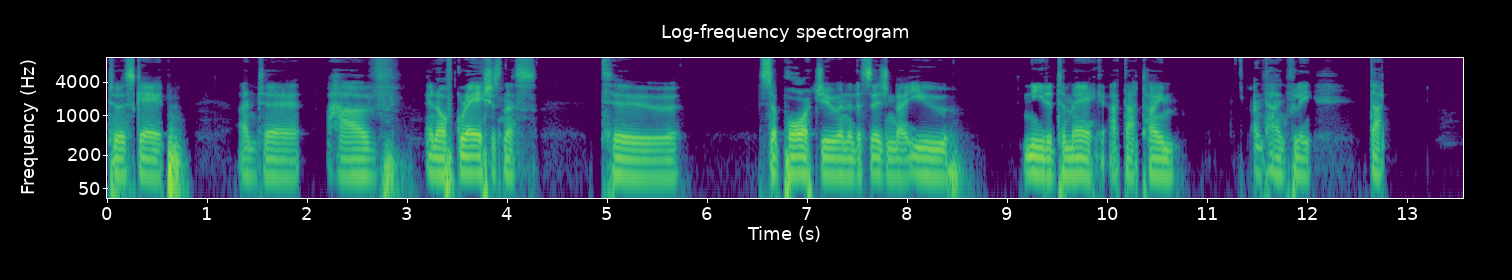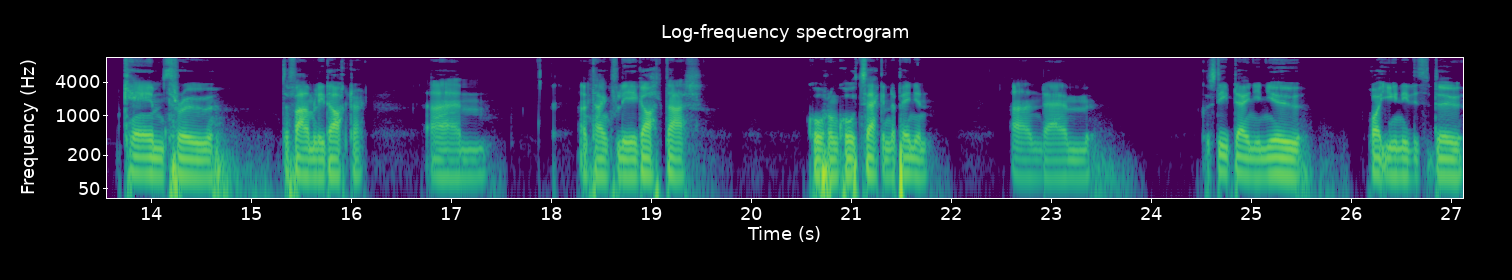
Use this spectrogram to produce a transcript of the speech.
to escape and to have enough graciousness to support you in a decision that you needed to make at that time. And thankfully, came through the family doctor. Um, and thankfully, you got that quote unquote second opinion. And because um, deep down you knew what you needed to do.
